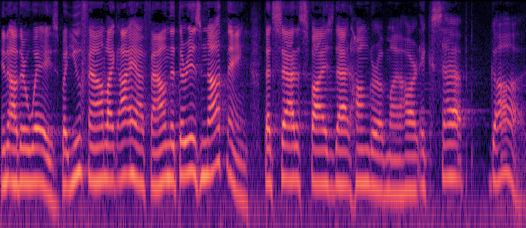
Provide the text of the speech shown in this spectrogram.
in other ways. But you found, like I have found, that there is nothing that satisfies that hunger of my heart except God.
